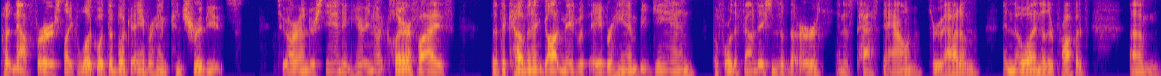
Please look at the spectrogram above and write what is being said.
putting out first. Like, look what the Book of Abraham contributes to our understanding here. You know, it clarifies that the covenant God made with Abraham began before the foundations of the earth and is passed down through Adam and Noah and other prophets. Um,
